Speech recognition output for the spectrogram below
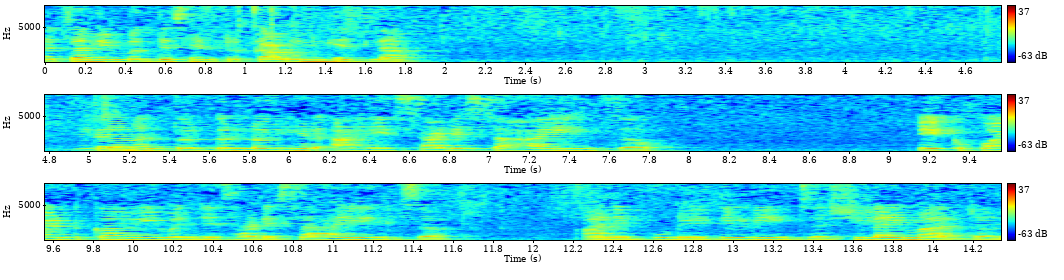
त्याचा मी मध्य सेंटर काढून घेतला. त्याच्यानंतर दंडघेर आहे साडेसहा इंच. एक पॉइंट कमी म्हणजे साडेसहा इंच. आणि पुढे दीड इंच शिलाई मार्जन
